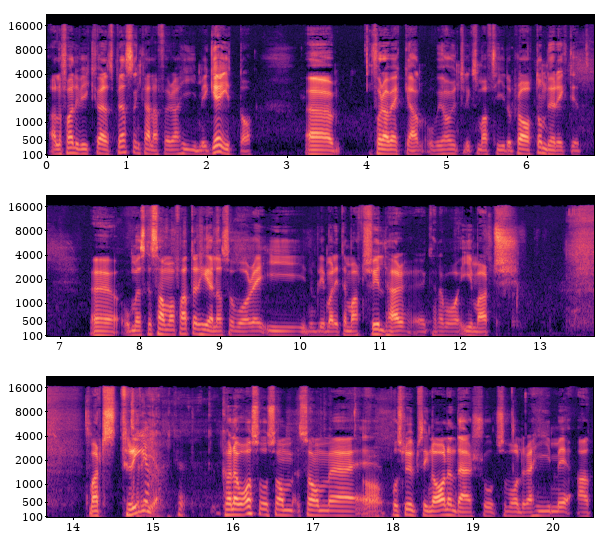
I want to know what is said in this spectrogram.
alla fall vi i kvällspressen kallar för Rahimi-gate då förra veckan och vi har ju inte liksom haft tid att prata om det riktigt. Uh, om jag ska sammanfatta det hela så var det i, nu blir man lite matchfylld här, uh, kan det vara i match... Match tre? tre. Kan det vara så som, som uh, ja. på slutsignalen där så, så valde Rahimi att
